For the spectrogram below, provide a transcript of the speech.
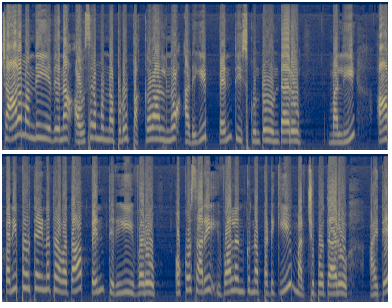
చాలామంది ఏదైనా అవసరం ఉన్నప్పుడు పక్క వాళ్ళను అడిగి పెన్ తీసుకుంటూ ఉంటారు. మళ్ళీ ఆ పని పూర్తయిన తర్వాత పెన్ తిరిగి ఇవ్వరు. ఒక్కోసారి ఇవ్వాలనుకున్నప్పటికీ మర్చిపోతారు. అయితే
